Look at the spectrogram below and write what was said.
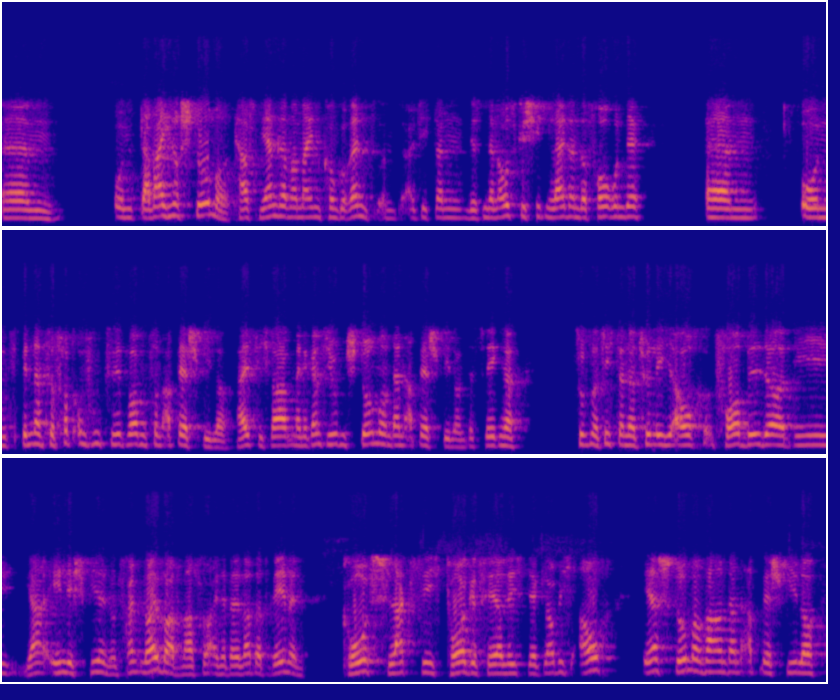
Ähm, und da war ich noch Stürmer. Carsten Janker war mein Konkurrent. Und als ich dann, wir sind dann ausgeschieden, leider in der Vorrunde, ähm, und bin dann sofort umfunktioniert worden zum Abwehrspieler. Heißt, ich war meine ganze Jugend Stürmer und dann Abwehrspieler. Und deswegen sucht man sich dann natürlich auch Vorbilder, die ja ähnlich spielen. Und Frank Neubart war so einer bei Werder Bremen. Groß, schlaksig, torgefährlich, der glaube ich auch erst Stürmer war und dann Abwehrspieler.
